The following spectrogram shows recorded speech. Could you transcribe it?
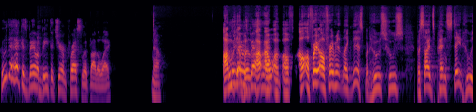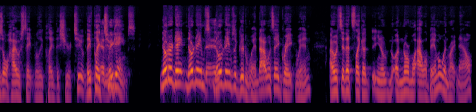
Who the heck is Bama beat that you're impressed with? By the way, No. I'm with. I'll? I'll, I'll, I'll, I'll, frame, I'll frame it like this. But who's who's besides Penn State? Who has Ohio State really played this year too? They played At two least- games. Notre Dame, Notre Dame's And- Notre Dame's a good win. I wouldn't say a great win. I would say that's like a you know a normal Alabama win right now.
